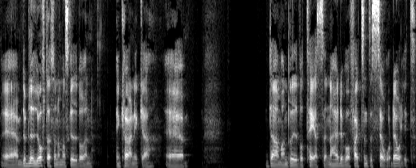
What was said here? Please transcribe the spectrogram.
Eh, Det blir ju ofta så när man skriver en, en krönika eh, där man driver tesen, nej det var faktiskt inte så dåligt.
